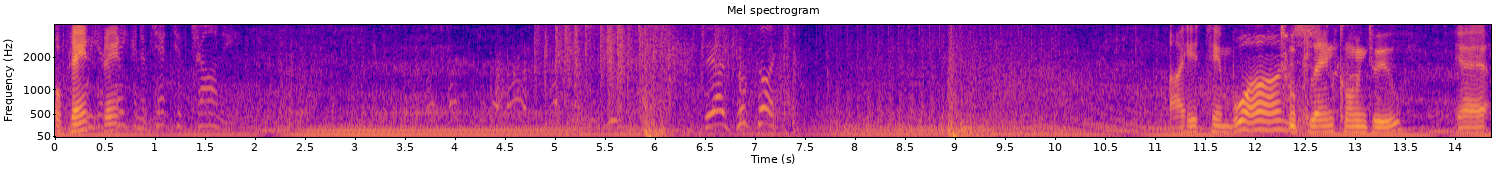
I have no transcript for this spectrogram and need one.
Oh, We plane, have plane. taken objective Charlie. Ich sehe ein Flugzeug! I hit him once. Two once. plane coming to you. Yeah.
